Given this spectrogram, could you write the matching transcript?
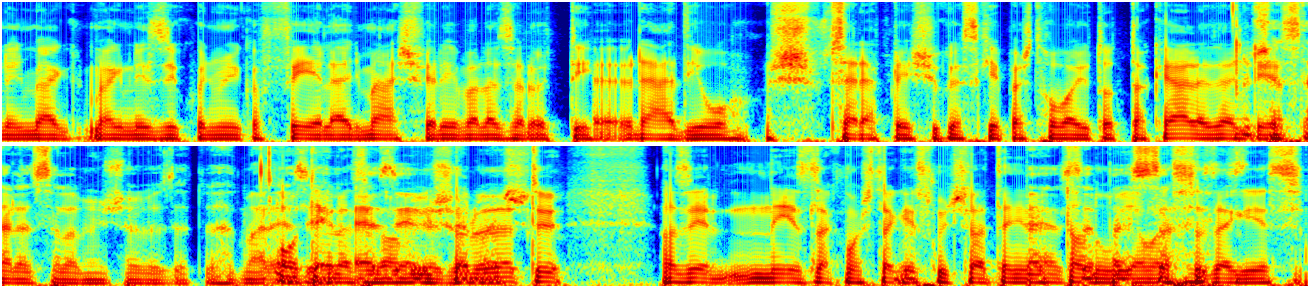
jönni, hogy meg, megnézzük, hogy mondjuk a fél egy másfél évvel ezelőtti rádió szereplésükhöz képest hova jutottak el. Ez És egyrészt hát te leszel a műsorvezető. Hát már ott ezért, én leszek a ezért műsorvezető. Azért nézlek most egész műsorát, ennyire tanuljam persze. ezt az egész,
